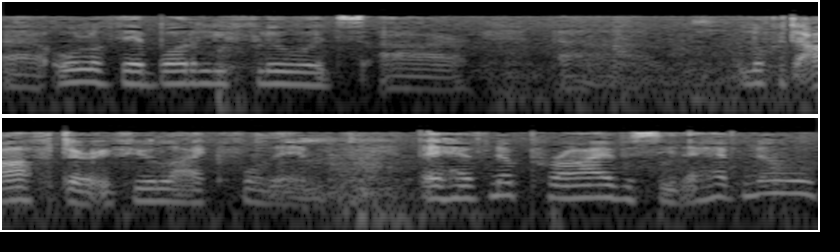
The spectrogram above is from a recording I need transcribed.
uh, all of their bodily fluids are uh, looked after, if you like, for them. They have no privacy, they have no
